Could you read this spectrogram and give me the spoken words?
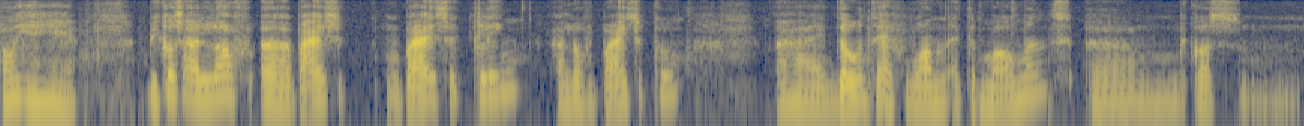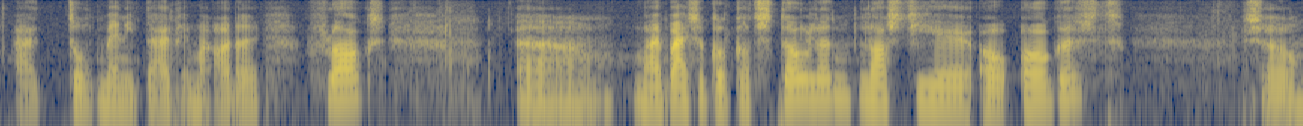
Oh yeah, yeah, yeah. Because I love uh, bicyc- bicycling. I love bicycle. I don't have one at the moment um, because mm, I told many times in my other vlogs. Um, my bicycle got stolen last year, au- August. So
